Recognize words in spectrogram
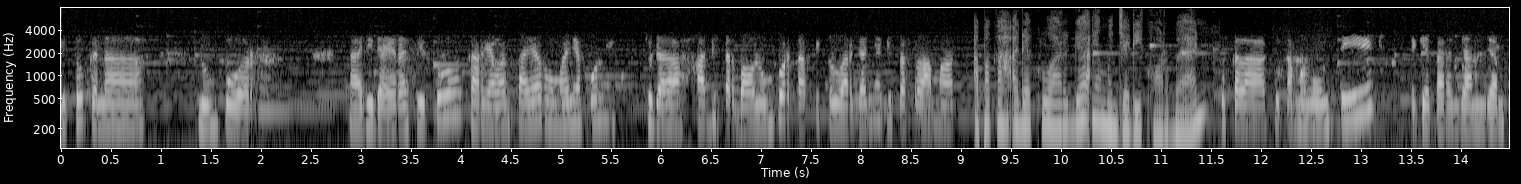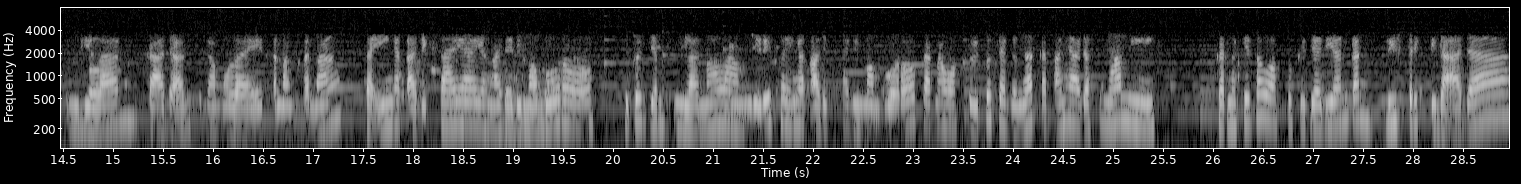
itu kena lumpur. Nah, di daerah situ karyawan saya rumahnya pun sudah habis terbawa lumpur tapi keluarganya bisa selamat. Apakah ada keluarga yang menjadi korban? Setelah kita mengungsi sekitar jam-jam 9, keadaan sudah mulai tenang-tenang. Saya ingat adik saya yang ada di Mamboro, itu jam 9 malam. Jadi saya ingat adik saya di Mamboro karena waktu itu saya dengar katanya ada tsunami. Karena kita waktu kejadian kan listrik tidak ada,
